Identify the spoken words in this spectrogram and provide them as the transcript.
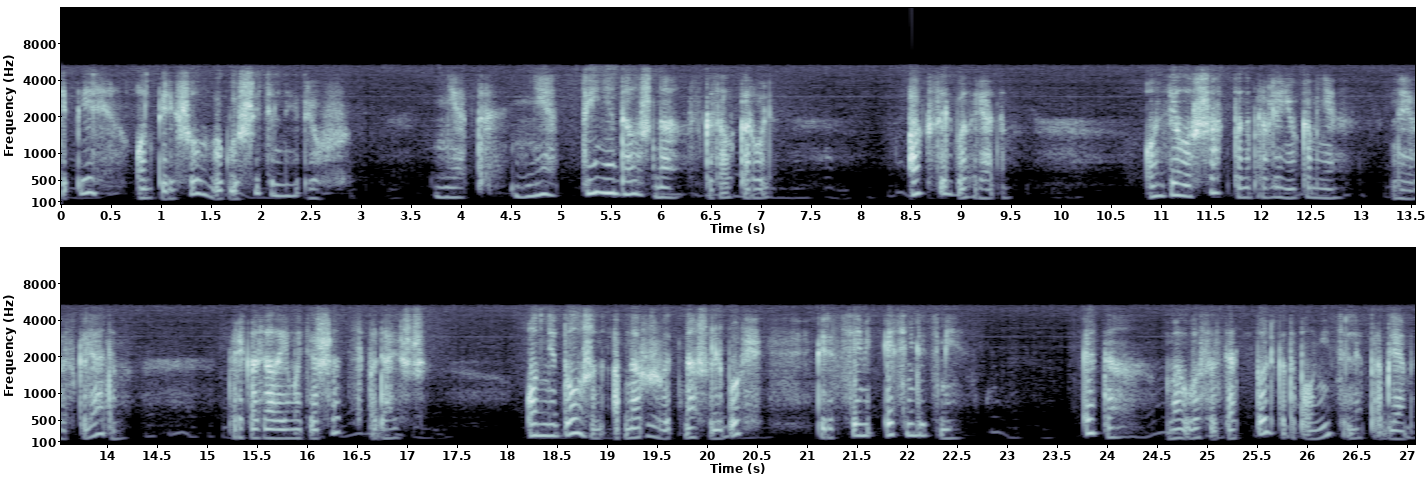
Теперь он перешел в оглушительный рев. «Нет, нет, ты не должна», — сказал король. Аксель был рядом. Он сделал шаг по направлению ко мне, но я взглядом приказала ему держаться подальше. Он не должен обнаруживать нашу любовь перед всеми этими людьми. Это могло создать только дополнительные проблемы.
